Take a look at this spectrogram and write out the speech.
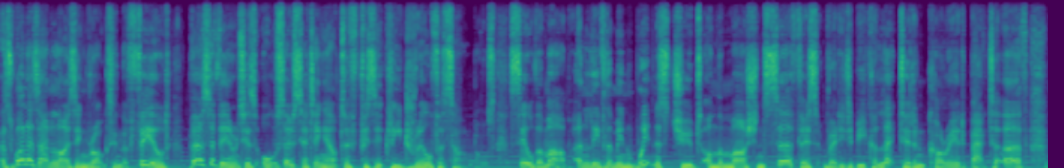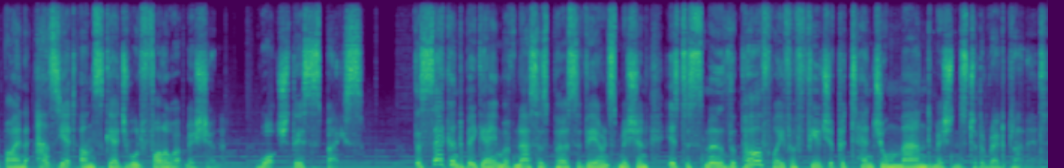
As well as analysing rocks in the field, Perseverance is also setting out to physically drill for samples, seal them up and leave them in witness tubes on the Martian surface ready to be collected and couriered back to Earth by an as-yet unscheduled follow-up mission. Watch this space. The second big aim of NASA's Perseverance mission is to smooth the pathway for future potential manned missions to the Red Planet.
